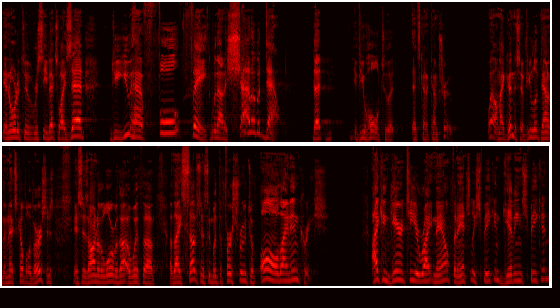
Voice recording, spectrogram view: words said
in order to receive X, Y, Z, do you have full faith without a shadow of a doubt that if you hold to it, that's going to come true? Well, my goodness, if you look down at the next couple of verses, it says, Honor the Lord with, uh, with uh, thy substance and with the first fruits of all thine increase. I can guarantee you right now, financially speaking, giving speaking,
